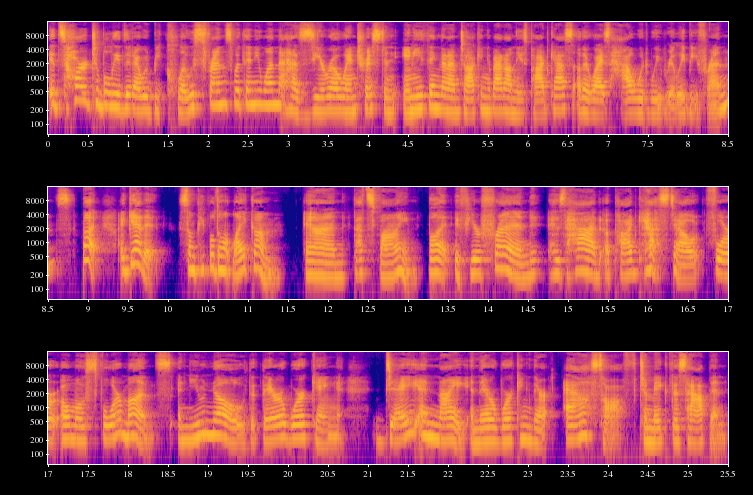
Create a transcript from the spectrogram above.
It's hard to believe that I would be close friends with anyone that has zero interest in anything that I'm talking about on these podcasts. Otherwise, how would we really be friends? But I get it. Some people don't like them. And that's fine. But if your friend has had a podcast out for almost four months and you know that they're working day and night and they're working their ass off to make this happen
